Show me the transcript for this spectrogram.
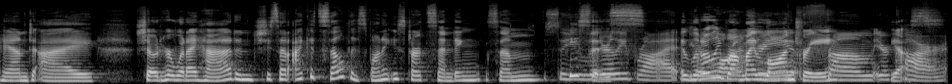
And I showed her what I had, and she said, "I could sell this. Why don't you start sending some So pieces?" you literally brought I literally brought my laundry from your Yes. car,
